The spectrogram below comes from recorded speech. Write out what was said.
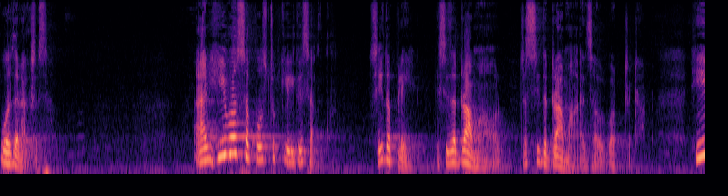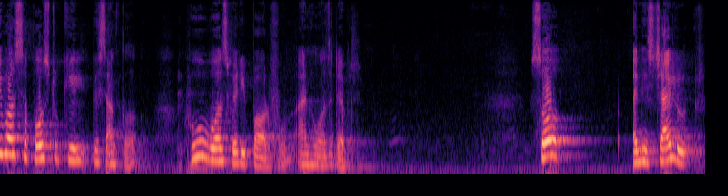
who was a Rakshasa. And he was supposed to kill this uncle. See the play. This is a drama, or just see the drama as I worked it out. He was supposed to kill this uncle who was very powerful and who was a devil. So, in his childhood,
